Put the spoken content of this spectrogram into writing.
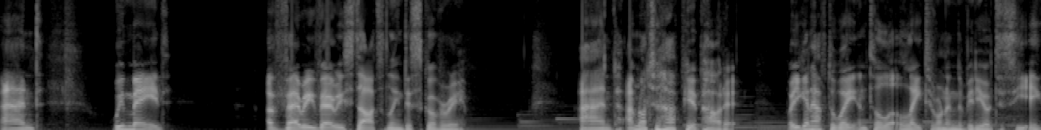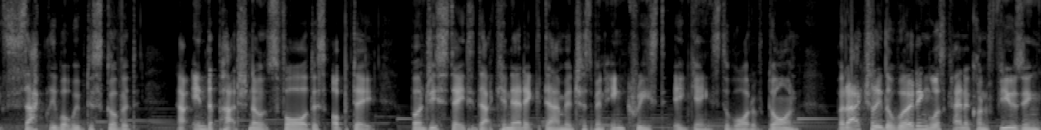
And we made a very, very startling discovery. And I'm not too happy about it, but you're going to have to wait until later on in the video to see exactly what we've discovered. Now in the patch notes for this update, Bungie stated that kinetic damage has been increased against the Ward of Dawn, but actually the wording was kind of confusing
